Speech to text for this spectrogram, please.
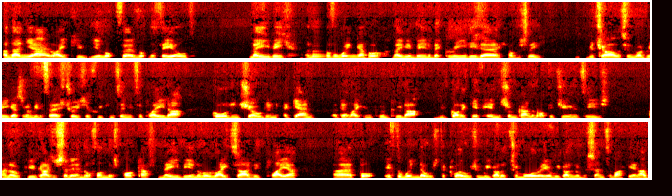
And then, yeah, like you, you look further up the field, maybe another winger, but maybe I'm being a bit greedy there. Obviously, Richarlison, Rodriguez are going to be the first choice if we continue to play that. Gordon Shoden, again, a bit like Nkounkou, that you've got to give him some kind of opportunities. I know you guys have said it enough on this podcast. Maybe another right-sided player uh, but if the window's to close and we got a Tomori or we got another centre back in, I'd,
